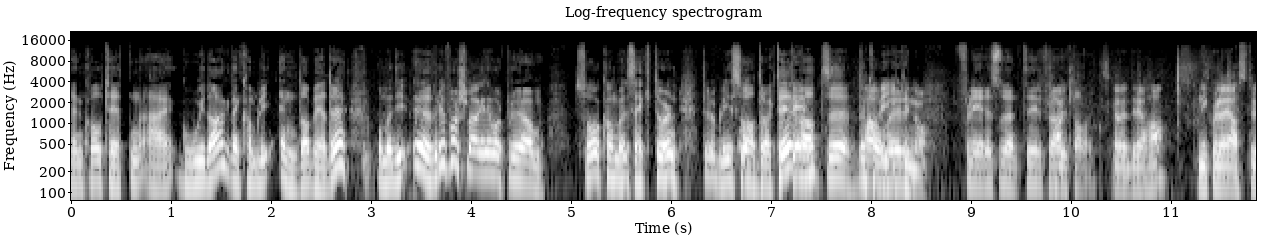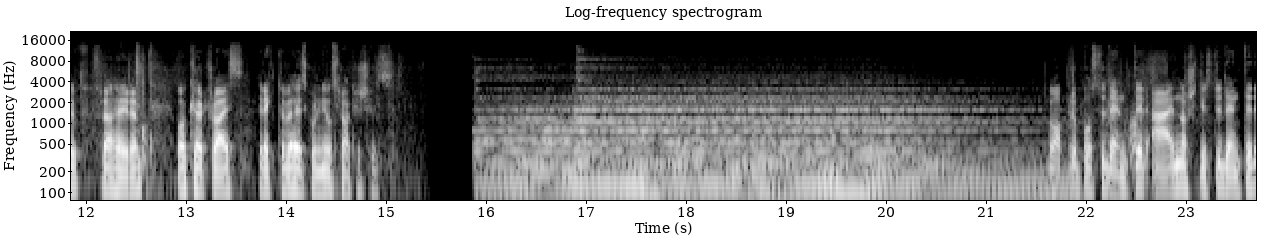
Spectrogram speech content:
Den kvaliteten er god i dag, den kan bli enda bedre. Og med de øvrige forslagene i vårt program, så kommer sektoren til å bli så attraktiv at uh, det kommer flere studenter fra Takk. utlandet. Skal dere ha Nikolai Astrup fra Høyre og Kurt Rice, rektor ved Høgskolen i Oslo og Akershus. Og Apropos studenter, er norske studenter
